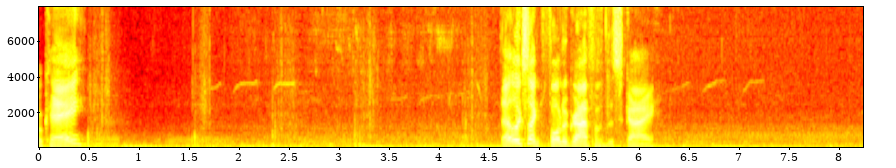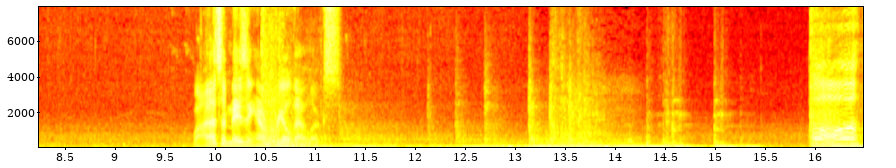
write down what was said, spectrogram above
Okay. That looks like photograph of the sky. Wow, that's amazing how real that looks. Aww.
